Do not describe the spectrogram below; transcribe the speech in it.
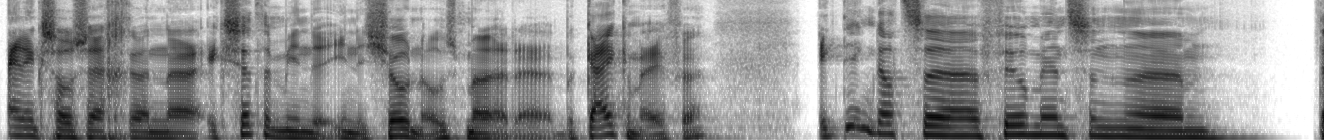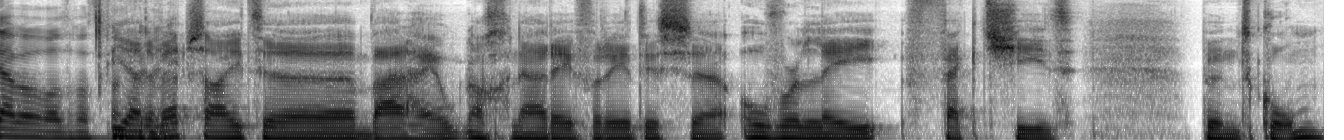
En ik zou zeggen, eh, ik zet hem in de, in de show notes, maar eh, bekijk hem even. Ik denk dat eh, veel mensen eh, daar wel wat, wat van ja, de website eh, waar hij ook nog naar refereert is eh, overlayfactsheet.com.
